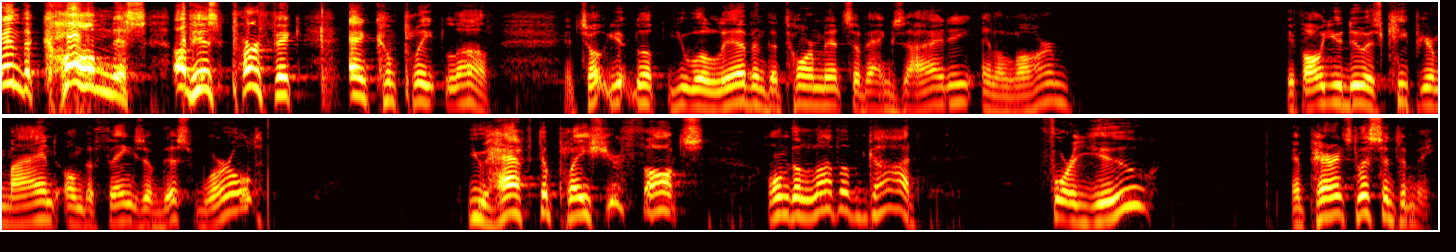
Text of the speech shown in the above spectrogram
in the calmness of His perfect and complete love. And so, you, look, you will live in the torments of anxiety and alarm. If all you do is keep your mind on the things of this world, you have to place your thoughts on the love of God for you. And parents, listen to me.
